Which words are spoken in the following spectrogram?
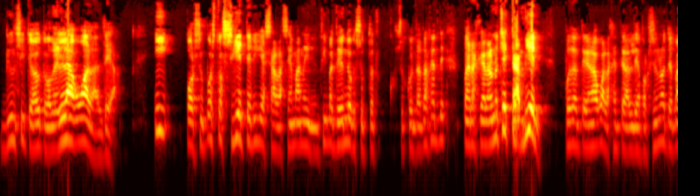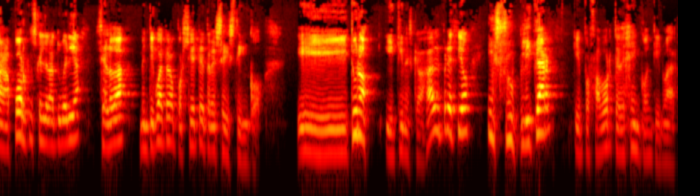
de un sitio a otro, del lago a la aldea. Y, por supuesto, siete días a la semana y encima teniendo que subcontratar gente para que a la noche también puedan tener agua la gente de la aldea, porque si no, no te paga, porque es que el de la tubería se lo da 24 por 7, 365. Y tú no, y tienes que bajar el precio y suplicar que por favor te dejen continuar.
